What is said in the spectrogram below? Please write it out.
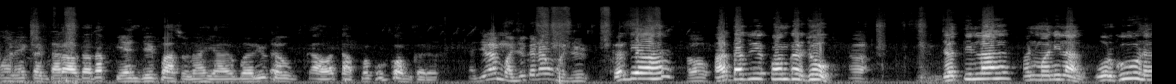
મને કંટારો આવતા હતા પેન જે પાછો ના યાર બર્યું કહું આવા તાપમાં કોણ કામ કરે? હજી મજૂર કરાવું મજૂર. કરી દેવા હા? હો. હાર તું એક કામ કરજો. હા. જતીનલાલ અને મનીલાલ ઓળખું ને?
